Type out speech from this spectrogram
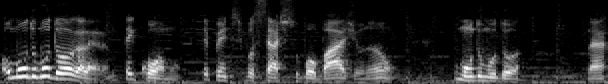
O mundo mudou, galera. Não tem como. Depende se você acha isso bobagem ou não o mundo mudou, né?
